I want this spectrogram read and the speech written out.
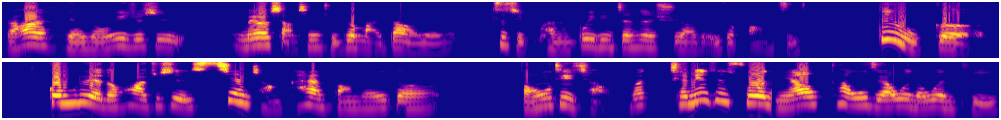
然后也容易就是没有想清楚就买到了自己可能不一定真正需要的一个房子。第五个攻略的话，就是现场看房的一个房屋技巧。那前面是说你要看屋子要问的问题。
